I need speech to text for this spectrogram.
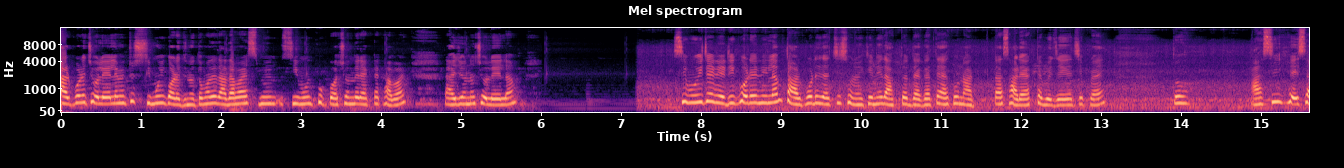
তারপরে চলে এলাম একটু সিমুই করার জন্য। তোমাদের দাদাভাইয়ের সিমুই সিমুই খুব পছন্দের একটা খাবার, তাই জন্য চলে এলাম। সিমুইটা রেডি করে নিলাম, তারপরে যাচ্ছি সোনাকে নিয়ে ডাক্তার দেখাতে। এখন আটটা, সাড়ে আটটা বেজে গেছে প্রায়। তো আসি, এসে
